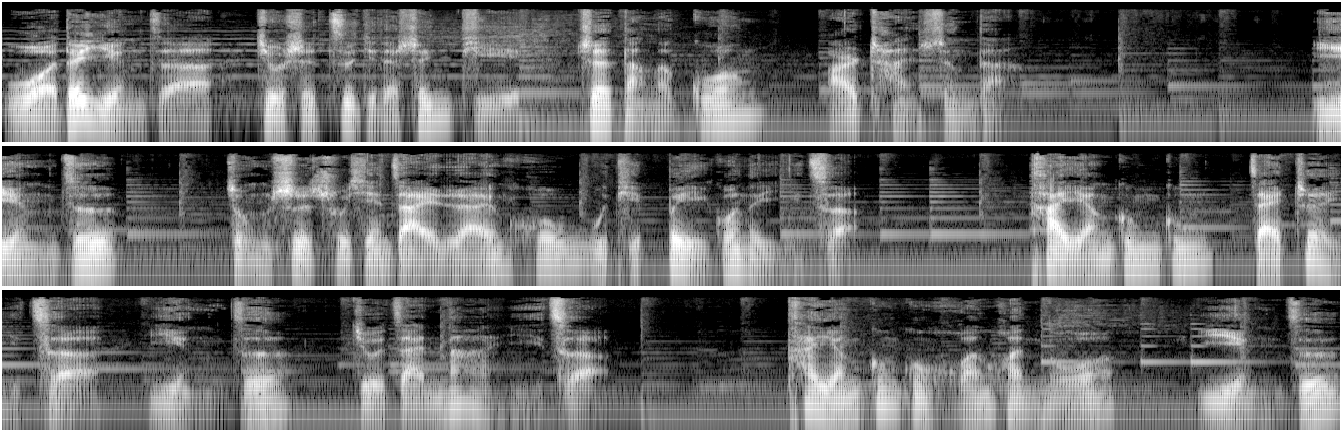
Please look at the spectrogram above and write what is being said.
我的影子就是自己的身体遮挡了光而产生的。影子总是出现在人或物体背光的一侧，太阳公公在这一侧，影子就在那一侧。太阳公公缓缓挪，影子。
